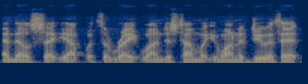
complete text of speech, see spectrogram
and they'll set you up with the right one. Just tell them what you want to do with it,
